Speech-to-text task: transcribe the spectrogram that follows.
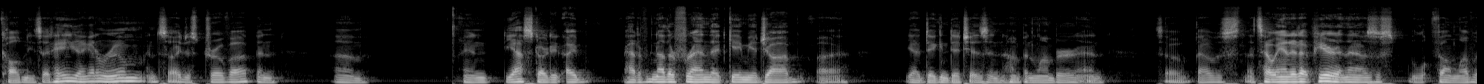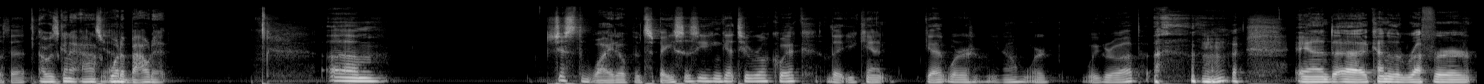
called me and said, "Hey, I got a room." And so I just drove up and um, and yeah, started. I had another friend that gave me a job, uh, yeah, digging ditches and humping lumber, and so that was that's how I ended up here. And then I was just fell in love with it. I was going to ask, what about it? Um, just the wide open spaces you can get to real quick that you can't get where you know where we grew up, and uh, kind of the rougher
